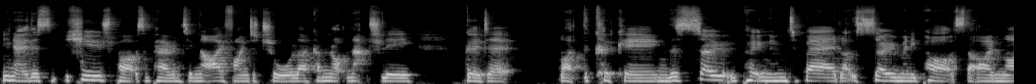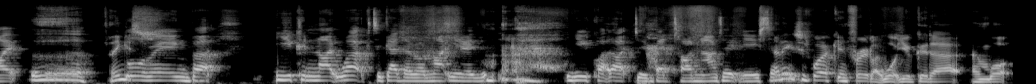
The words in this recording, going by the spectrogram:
you know, there's huge parts of parenting that I find a chore. Like I'm not naturally good at like the cooking. There's so putting them to bed, like there's so many parts that I'm like, ugh, I think it's boring. But you can like work together on like, you know, you quite like doing bedtime now, don't you? So I think it's just working through like what you're good at and what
